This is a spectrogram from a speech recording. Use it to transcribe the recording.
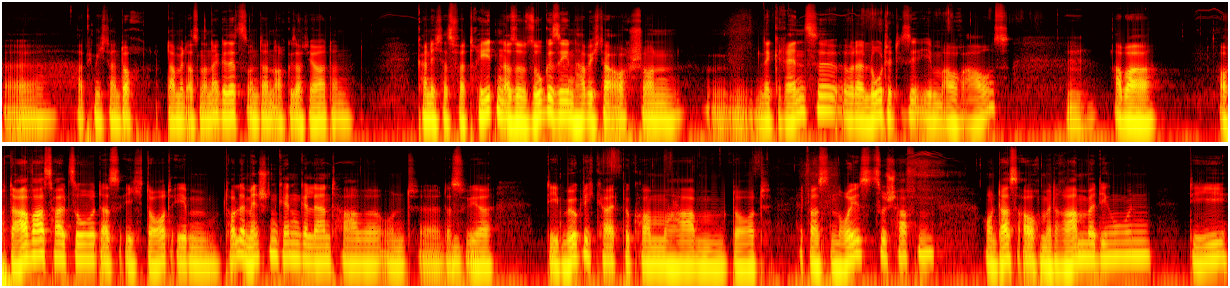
äh, habe ich mich dann doch damit auseinandergesetzt und dann auch gesagt, ja, dann kann ich das vertreten. Also so gesehen habe ich da auch schon mm, eine Grenze oder lote diese eben auch aus. Mhm. Aber auch da war es halt so, dass ich dort eben tolle Menschen kennengelernt habe und äh, dass mhm. wir die Möglichkeit bekommen haben, dort etwas Neues zu schaffen und das auch mit Rahmenbedingungen, die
